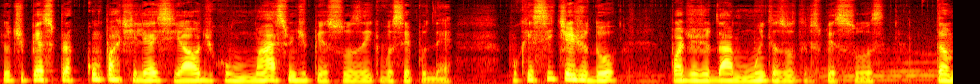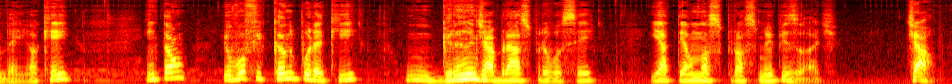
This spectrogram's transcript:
eu te peço para compartilhar esse áudio com o máximo de pessoas aí que você puder, porque se te ajudou, pode ajudar muitas outras pessoas também, ok? Então, eu vou ficando por aqui. Um grande abraço para você e até o nosso próximo episódio. Tchau!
